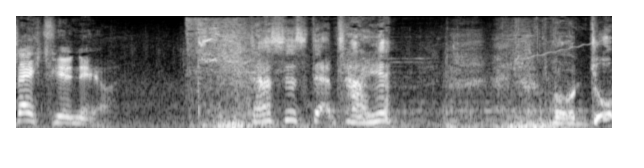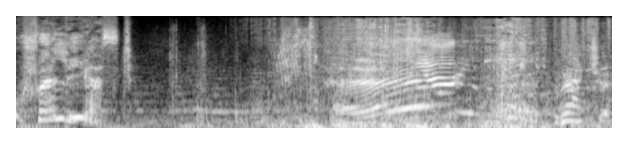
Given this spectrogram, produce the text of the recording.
Ist echt viel näher. Das ist der Teil, wo du verlierst. Ratchet,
